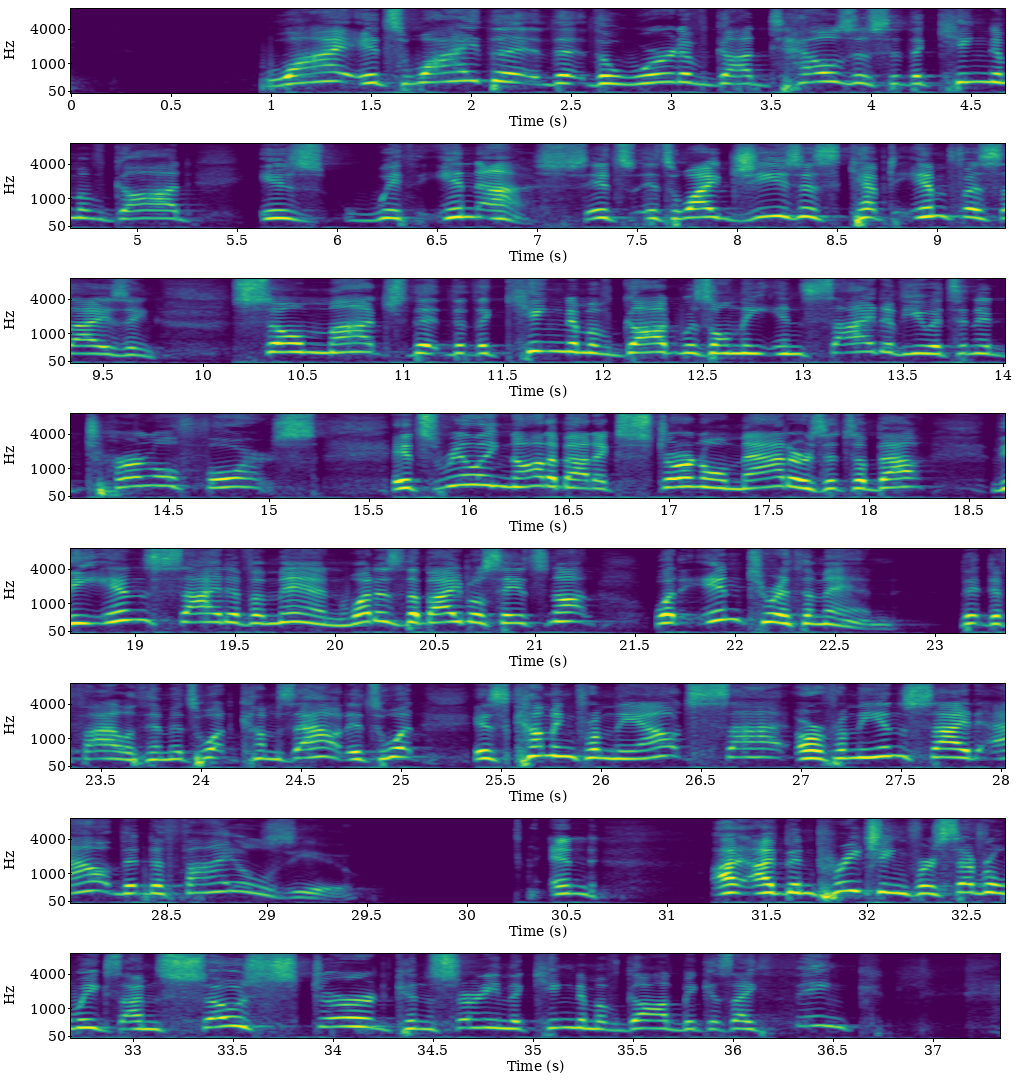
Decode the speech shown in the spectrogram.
Why it's why the, the, the word of God tells us that the kingdom of God is within us. It's it's why Jesus kept emphasizing so much that, that the kingdom of God was on the inside of you. It's an internal force. It's really not about external matters, it's about the inside of a man. What does the Bible say? It's not what entereth a man that defileth him, it's what comes out. It's what is coming from the outside or from the inside out that defiles you. And I, have been preaching for several weeks. I'm so stirred concerning the kingdom of God because I think,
